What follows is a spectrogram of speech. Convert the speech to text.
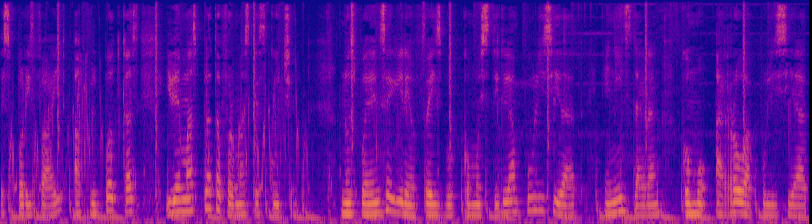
Spotify, Apple Podcast y demás plataformas que escuchen. Nos pueden seguir en Facebook como Stiglan Publicidad, en Instagram como arroba publicidad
